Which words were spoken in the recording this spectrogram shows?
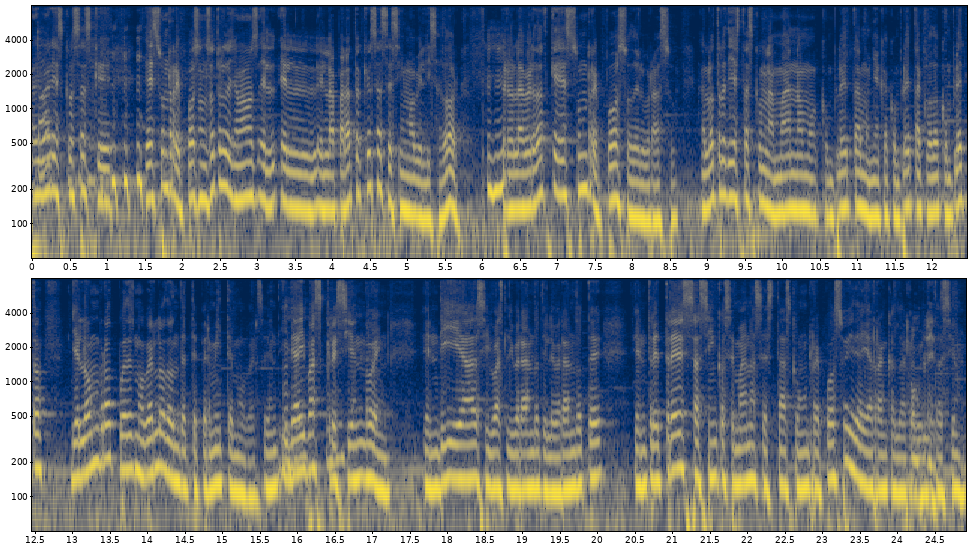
hay varias cosas que es un reposo. Nosotros le llamamos el, el, aparato que usas es inmovilizador, pero la verdad que es un reposo del brazo. Al otro día estás con la mano completa, muñeca completa, codo completo, y el hombro puedes moverlo donde te permite moverse. Y de ahí vas creciendo en en días y vas liberándote y liberándote. Entre tres a cinco semanas estás con un reposo y de ahí arrancas la rehabilitación.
